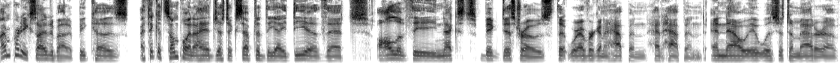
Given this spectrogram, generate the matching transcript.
I'm pretty excited about it because I think at some point I had just accepted the idea that all of the next big distros that were ever going to happen had happened. And now it was just a matter of,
